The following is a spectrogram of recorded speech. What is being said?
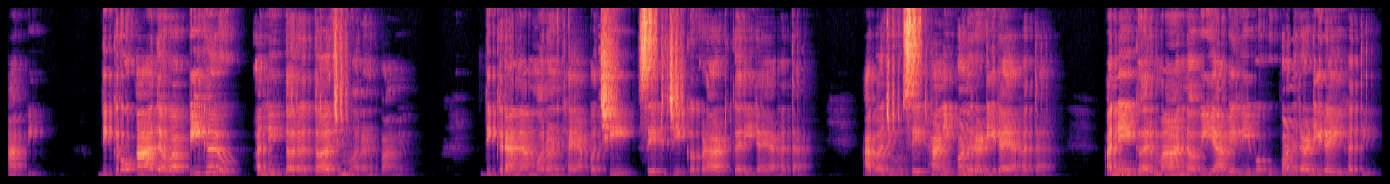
આપી. દીકરો આ દવા પી ગયો અને તરત જ મરણ પામ્યો. દીકરાના મરણ થયા પછી શેઠજી કકળાટ કરી રહ્યા હતા. આ બાજુ શેઠાણી પણ રડી રહ્યા હતા. અને ઘરમાં નવી આવેલી વહુ પણ રડી રહી હતી.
